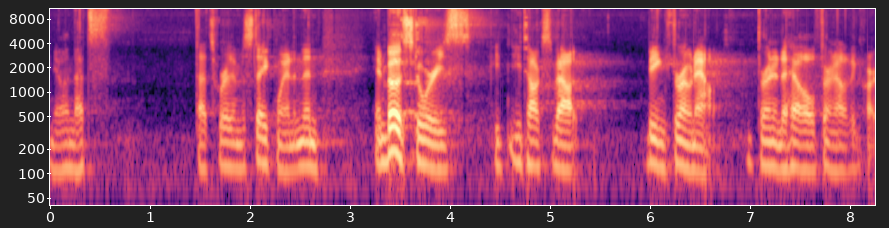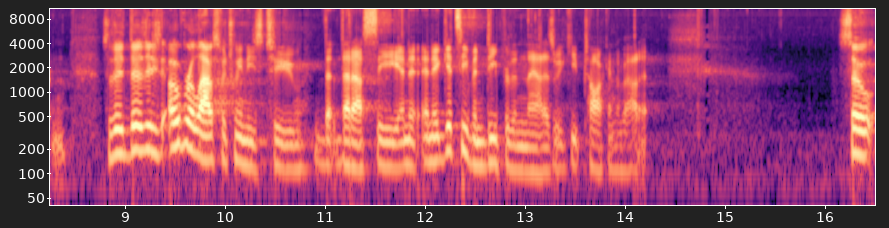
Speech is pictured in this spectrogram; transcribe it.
You know, and that's that's where the mistake went. And then in both stories, he, he talks about being thrown out, thrown into hell, thrown out of the garden. So there, there's these overlaps between these two that, that I see, and it, and it gets even deeper than that as we keep talking about it. So,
